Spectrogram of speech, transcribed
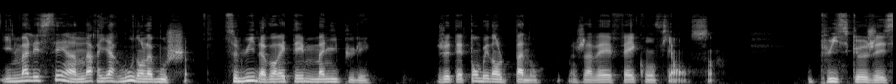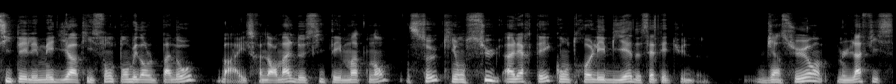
il m'a laissé un arrière-goût dans la bouche, celui d'avoir été manipulé. J'étais tombé dans le panneau, j'avais fait confiance. Puisque j'ai cité les médias qui sont tombés dans le panneau, bah, il serait normal de citer maintenant ceux qui ont su alerter contre les biais de cette étude. Bien sûr, l'AFIS,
